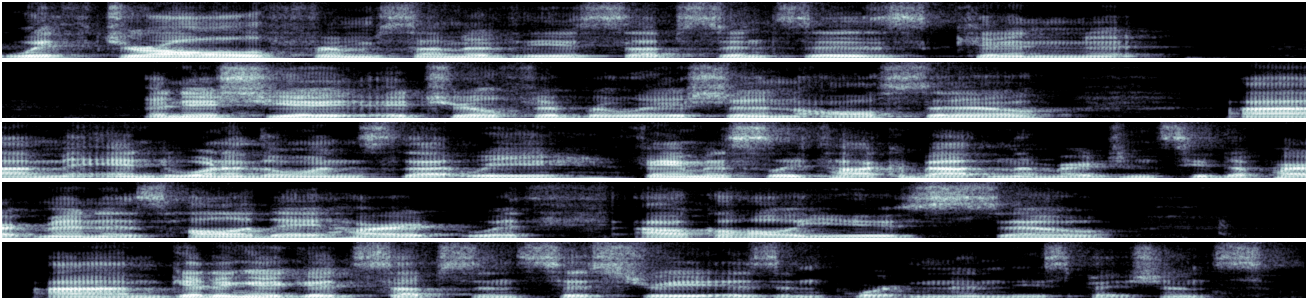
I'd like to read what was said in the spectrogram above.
withdrawal from some of these substances can initiate atrial fibrillation also. Um, and one of the ones that we famously talk about in the emergency department is holiday heart with alcohol use. So, um, getting a good substance history is important in these patients.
